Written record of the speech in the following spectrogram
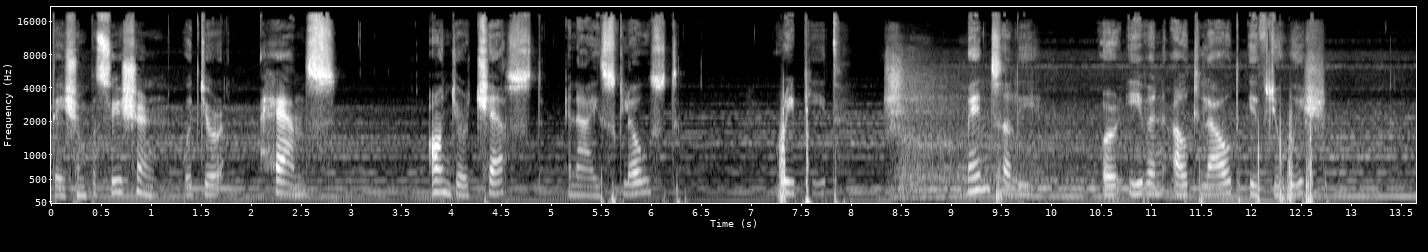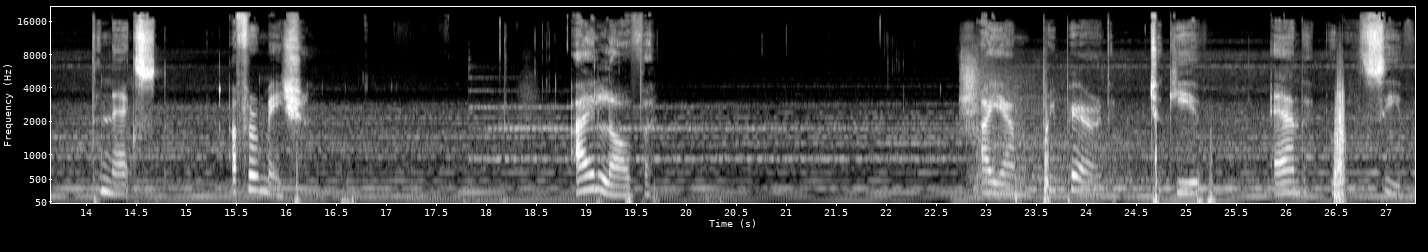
Meditation position with your hands on your chest and eyes closed, repeat mentally or even out loud if you wish the next affirmation. I love. I am prepared to give and receive.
